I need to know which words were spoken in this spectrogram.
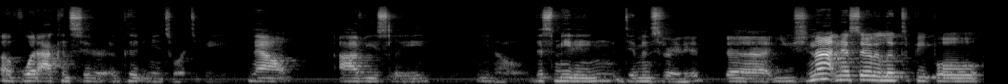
of what I consider a good mentor to be. Now, obviously, you know, this meeting demonstrated that you should not necessarily look to people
